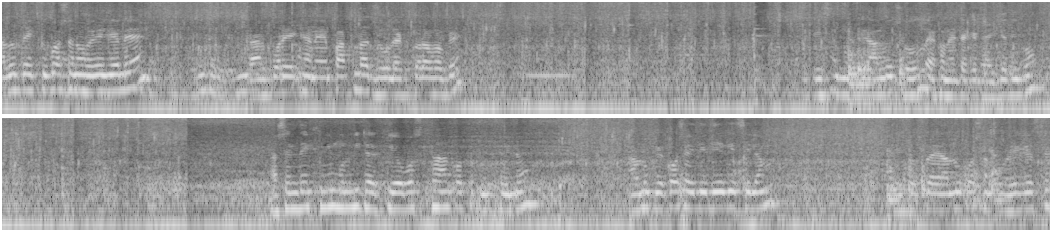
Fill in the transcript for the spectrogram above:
আলুটা একটু কষানো হয়ে গেলে তারপরে এখানে পাতলা ঝোল অ্যাড করা হবে। আলু ঝোল, এখন এটাকে ঢাইকে দিব। আসেন দেখি মুরগিটার কি অবস্থা, কতটুকু হইল। আলুকে কষাইতে দিয়ে গেছিলাম। এই তো প্রায় আলু কষানো হয়ে গেছে।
